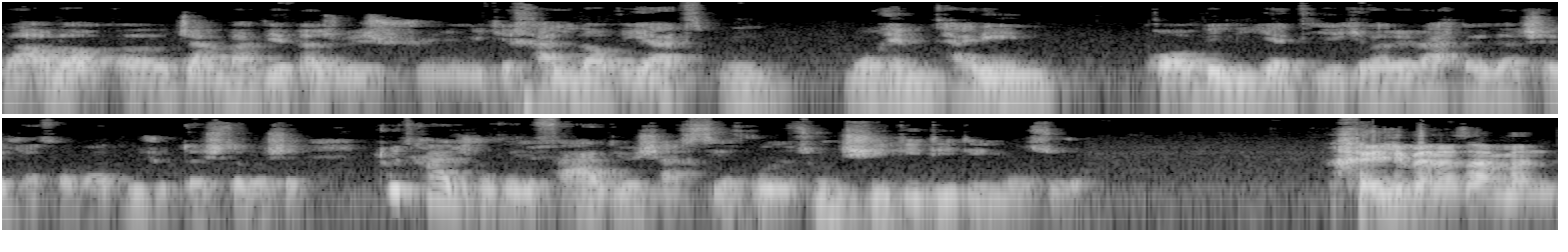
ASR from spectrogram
و حالا جنبندی پژوهششون اینه که خلاقیت اون مهمترین قابلیتیه که برای رهبری در شرکت ها باید وجود داشته باشه. تو تجربه فردی و شخصی خودتون چی دیدید این موضوع رو؟ خیلی به نظر من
